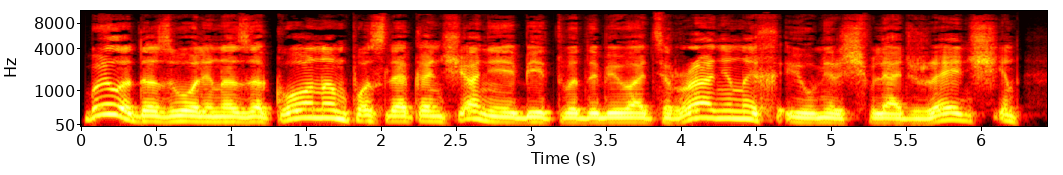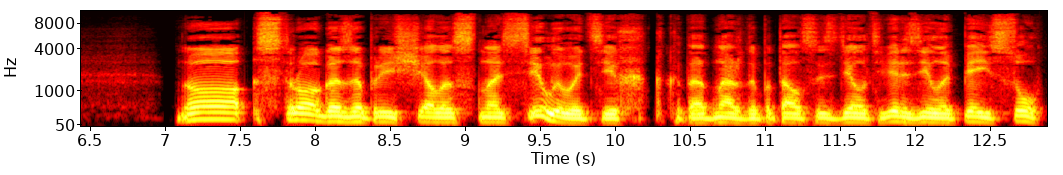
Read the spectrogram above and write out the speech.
Было дозволено законом после окончания битвы добивать раненых и умерщвлять женщин, но строго запрещалось насиловать их, как это однажды пытался сделать Верзила Пейсу,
